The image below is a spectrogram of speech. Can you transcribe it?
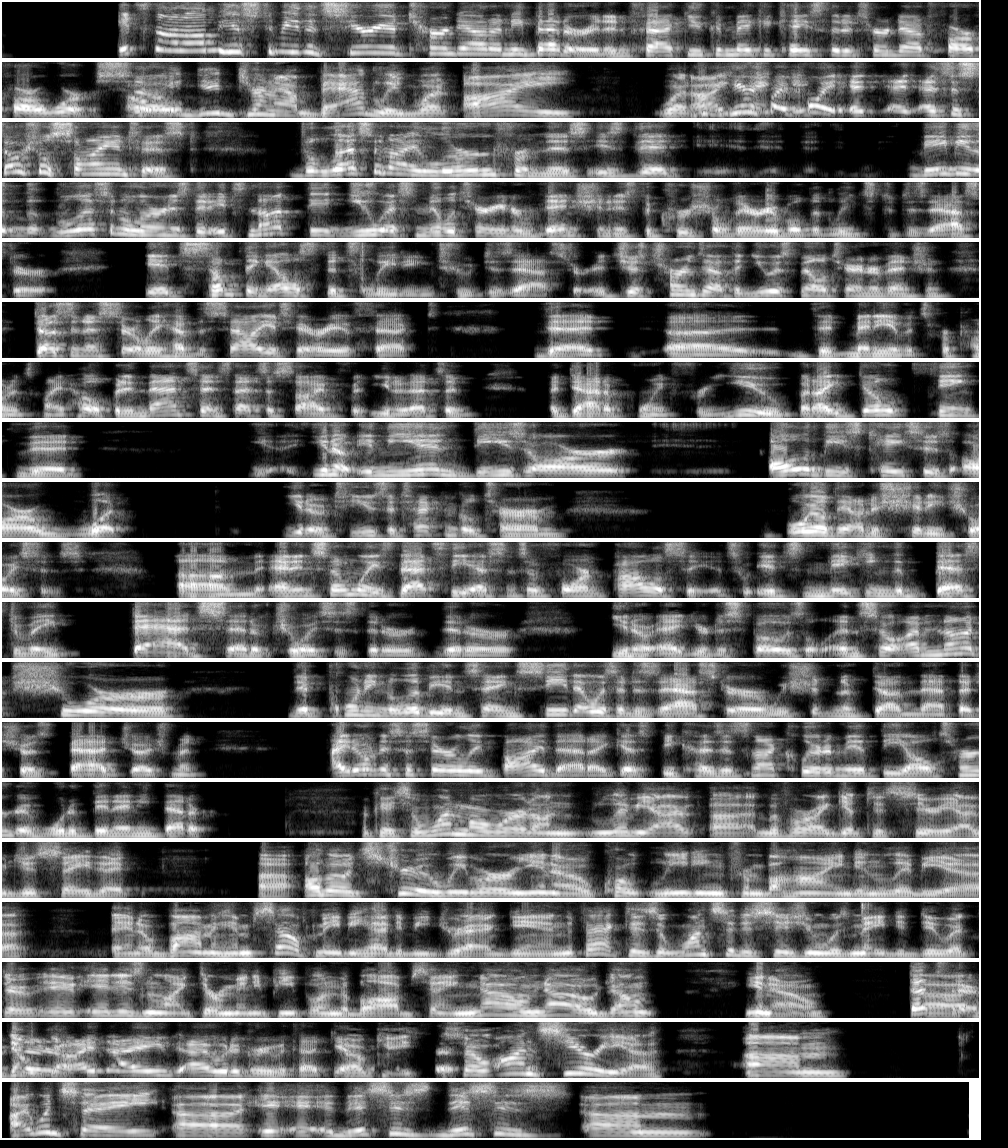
it's not obvious to me that Syria turned out any better. And in fact, you can make a case that it turned out far, far worse. Oh, so oh, it did turn out badly. What I, what I here's my point. As a social scientist, the lesson I learned from this is that maybe the, the lesson to learn is that it's not that U.S. military intervention is the crucial variable that leads to disaster. It's something else that's leading to disaster. It just turns out that U.S. military intervention doesn't necessarily have the salutary effect that uh, that many of its proponents might hope. But in that sense, that's aside for you know that's a, a data point for you. But I don't think that you know in the end these are all of these cases are what you know to use a technical term boil down to shitty choices. Um, and in some ways, that's the essence of foreign policy. It's it's making the best of a bad set of choices that are that are you know at your disposal. And so I'm not sure they're pointing to Libya and saying, see, that was a disaster. We shouldn't have done that. That shows bad judgment. I don't necessarily buy that, I guess, because it's not clear to me that the alternative would have been any better. Okay, so one more word on Libya uh, before I get to Syria. I would just say that uh, although it's true we were, you know, quote, leading from behind in Libya, and Obama himself maybe had to be dragged in. The fact is that once a decision was made to do it, there it, it isn't like there were many people in the blob saying, "No, no, don't," you know, that's uh, fair. No, no, I, I, I, would agree with that. Yeah. Okay. So on Syria, um, I would say uh, it, it, this is this is um,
